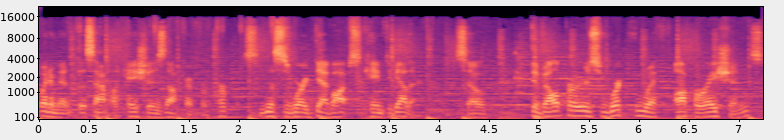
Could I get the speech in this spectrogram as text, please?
wait a minute, this application is not fit for purpose. And this is where DevOps came together. So developers working with operations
